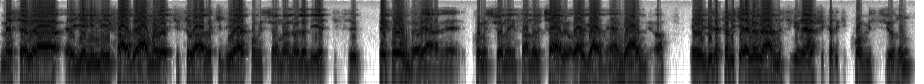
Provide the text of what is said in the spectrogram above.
Mesela e, yeminli ifade alma yetkisi vardı ki diğer komisyonların öyle bir yetkisi pek olmuyor. Yani komisyona insanları çağırıyorlar, gelmeyen gelmiyor. E, bir de tabii ki en önemlisi Güney Afrika'daki komisyonun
